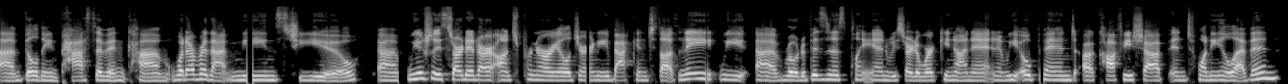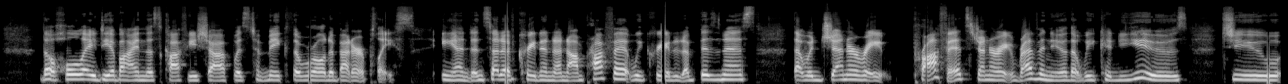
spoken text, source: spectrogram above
um, building passive income, whatever that means to you. Um, we actually started our entrepreneurial journey back in 2008. We uh, wrote a business plan, we started working on it, and we opened a coffee shop in 2011. The whole idea behind this coffee shop was to make the world a better place. And instead of creating a nonprofit, we created a business that would generate profits, generate revenue that we could use to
